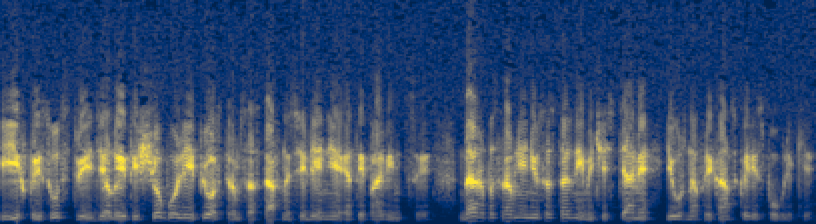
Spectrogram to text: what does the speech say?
и их присутствие делает еще более пестрым состав населения этой провинции, даже по сравнению с остальными частями Южноафриканской республики,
